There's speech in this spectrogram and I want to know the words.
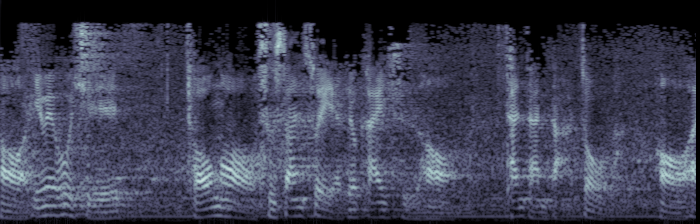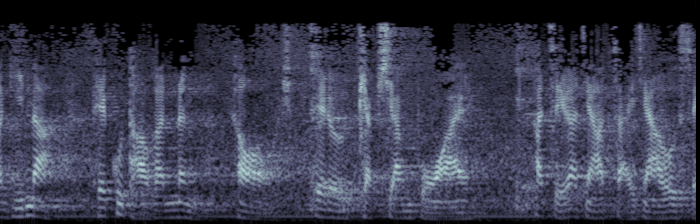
哦，因为或许从哦十三岁啊就开始哦。参禅打坐了，哦，阿囡仔，迄骨头较嫩，哦，迄个贴相盘诶，啊，这啊真仔真好势，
